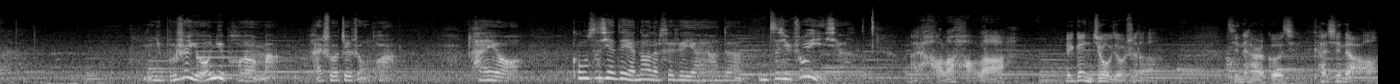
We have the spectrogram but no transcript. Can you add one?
来的。你不是有女朋友吗？还说这种话？还有。公司现在也闹得沸沸扬扬的，你自己注意一下。哎，好了好了，别跟你舅舅似的。今天还是哥请，开心点啊。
